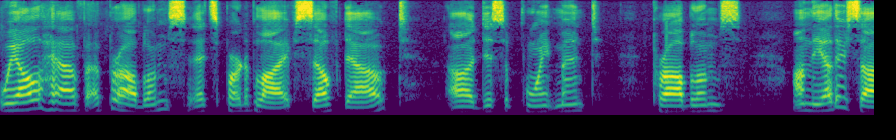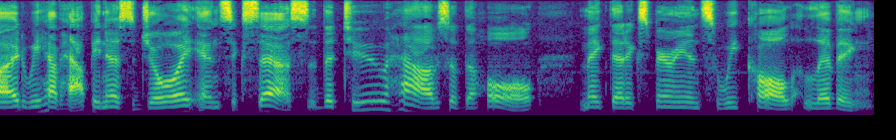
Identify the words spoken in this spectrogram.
We all have uh, problems. That's part of life self doubt, uh, disappointment, problems. On the other side, we have happiness, joy, and success. The two halves of the whole make that experience we call living.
